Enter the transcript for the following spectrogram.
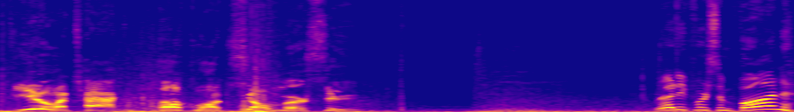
If you attack, Hulk won't show mercy! Ready for some fun?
